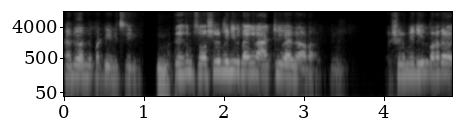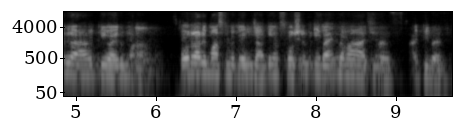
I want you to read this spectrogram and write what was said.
രണ്ടുപേരും പട്ടി ഇടിച്ചിരിക്കും അദ്ദേഹം സോഷ്യൽ മീഡിയയിൽ ഭയങ്കര ആക്റ്റീവ് ആയ ആളാണ്. സോഷ്യൽ മീഡിയയിൽ വളരെ വളരെ ആക്റ്റീവ് ആയിരുന്നു. പോരാളി മാസത്തിന്റെ പേരിൽ അദ്ദേഹം സോഷ്യൽ മീഡിയ ഭയങ്കരമായി ആക്റ്റീവ് ആക്റ്റീവ് ആയിരുന്നു.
